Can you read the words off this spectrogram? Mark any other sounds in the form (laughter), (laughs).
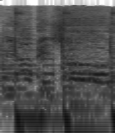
We have insurance. When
